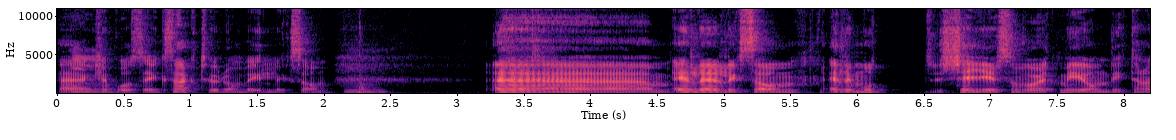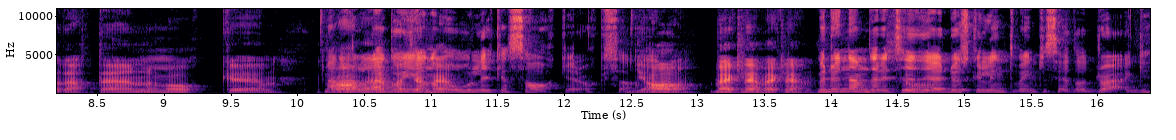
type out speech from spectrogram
eh, klä på sig exakt hur de vill liksom. Mm. Ehm, eller liksom, eller mot tjejer som varit med om ditten och datten och eh, Men ja, alla går igenom själv- olika saker också. Ja, verkligen, verkligen. Men du nämnde det tidigare, du skulle inte vara intresserad av drag.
